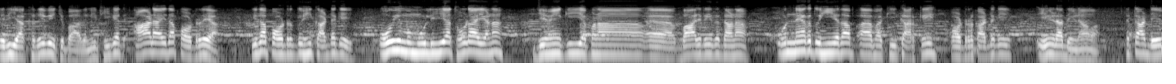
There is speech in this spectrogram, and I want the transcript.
ਇਹਦੀ ਅੱਖ ਦੇ ਵਿੱਚ ਪਾ ਦੇਣੀ ਠੀਕ ਹੈ? ਤੇ ਆੜਾ ਇਹਦਾ ਪਾਊਡਰ ਆ ਇਹਦਾ ਪਾਊਡਰ ਤੁਸੀਂ ਕੱਢ ਕੇ ਉਹ ਵੀ ਮਾਮੂਲੀ ਆ ਥੋੜਾ ਜਿਹਾ ਨਾ ਜਿਵੇਂ ਕਿ ਆਪਣਾ ਬਾਜਰੇ ਦਾ ਦਾਣਾ ਉਹਨੇ ਕੁ ਤੁਸੀਂ ਇਹਦਾ ਅਹ, ਕੀ ਕਰਕੇ ਪਾਊਡਰ ਕੱਢ ਕੇ ਇਹ ਜਿਹੜਾ ਦੇਣਾ ਵਾ। ਤੇ ਤੁਹਾਡੇ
